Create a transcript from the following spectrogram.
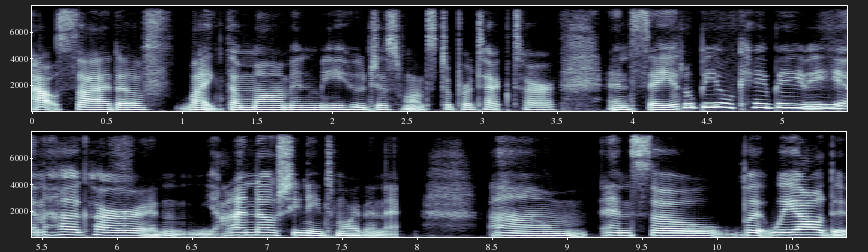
outside of like the mom and me who just wants to protect her and say it'll be okay baby and hug her and i know she needs more than that um, and so, but we all do.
